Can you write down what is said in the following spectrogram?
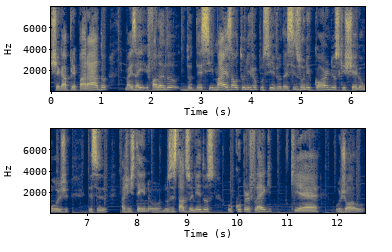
chegar preparado, mas aí falando do, desse mais alto nível possível, desses unicórnios que chegam hoje. Desse, a gente tem no, nos Estados Unidos o Cooper Flag, que é o, jo,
